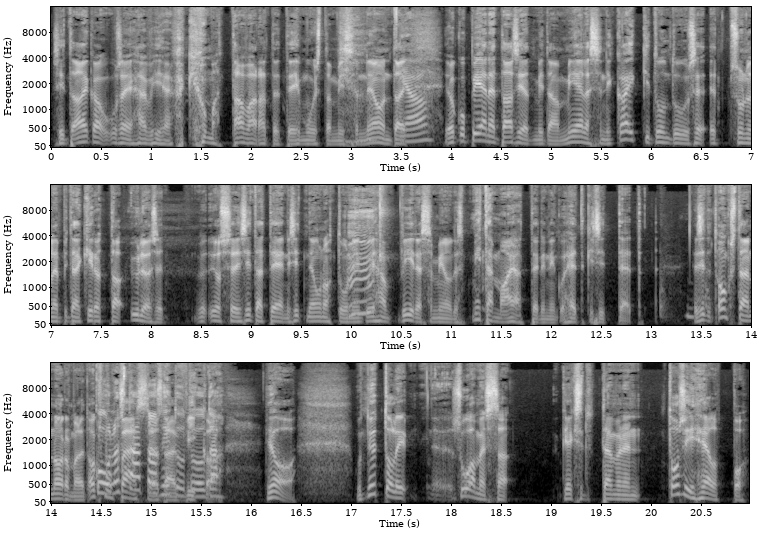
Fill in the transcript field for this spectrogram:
Sitten aika usein häviää kaikki omat tavarat, että ei muista missä ne on. Tai Joo. joku pienet asiat, mitä on mielessä, niin kaikki tuntuu, se, että suunnilleen pitää kirjoittaa ylös. Että jos ei sitä tee, niin sitten ne unohtuu mm. niin kuin ihan viidessä minuutissa. Mitä mä ajattelin niin kuin hetki sitten. Että, ja sitten, onko tämä normaali, onko mun päässä tosi jotain tutulta. vikaa. Joo. Mutta nyt oli äh, Suomessa keksitty tämmöinen tosi helppo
